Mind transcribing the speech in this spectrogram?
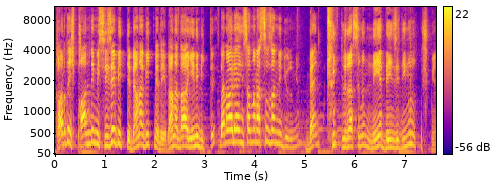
Kardeş pandemi size bitti. Bana bitmedi. Bana daha yeni bitti. Ben hala insanlar hasta zannediyordum ya. Ben Türk lirasının neye benzediğini unutmuşum ya.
